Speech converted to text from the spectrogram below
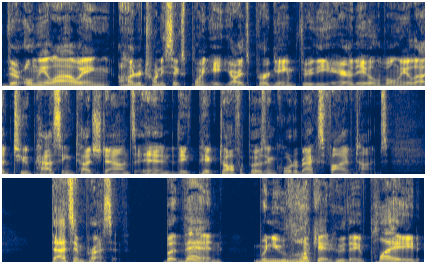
They're only allowing 126.8 yards per game through the air. They have only allowed two passing touchdowns and they've picked off opposing quarterbacks 5 times. That's impressive. But then when you look at who they've played,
